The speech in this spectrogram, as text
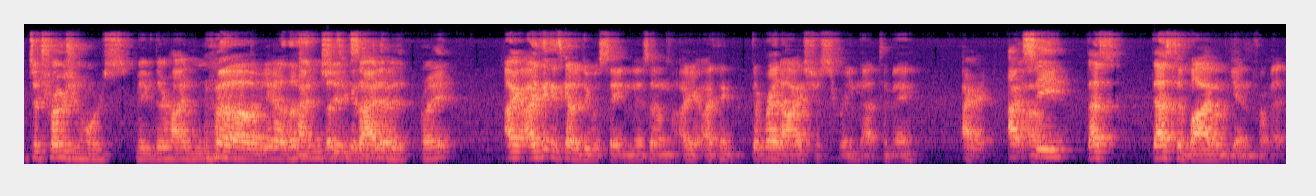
it's a Trojan horse. Maybe they're hiding Oh yeah, that's, hiding that's shit inside idea. of it, right? I, I think it's got to do with Satanism. I, I think the red eyes just scream that to me. All right. I Uh, see. That's that's the vibe I'm getting from it.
